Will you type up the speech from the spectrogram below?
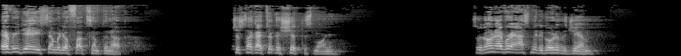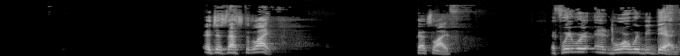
every day somebody will fuck something up. Just like I took a shit this morning. So don't ever ask me to go to the gym. It just, that's the life. That's life. If we were at war, we'd be dead.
